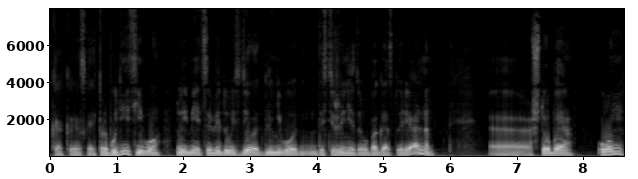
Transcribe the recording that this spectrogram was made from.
как сказать, пробудить его, ну, имеется в виду, сделать для него достижение этого богатства реальным, э, чтобы он,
